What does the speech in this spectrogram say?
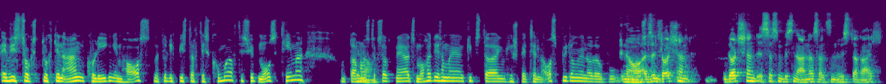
wie du sagst, durch den einen Kollegen im Haus, natürlich bist du auf das Kummer, auf das Hypnose-Thema und dann genau. hast du gesagt, naja, jetzt mache ich das einmal. Gibt es da irgendwelche speziellen Ausbildungen oder wo? Genau, also in Deutschland, in Deutschland ist das ein bisschen anders als in Österreich.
